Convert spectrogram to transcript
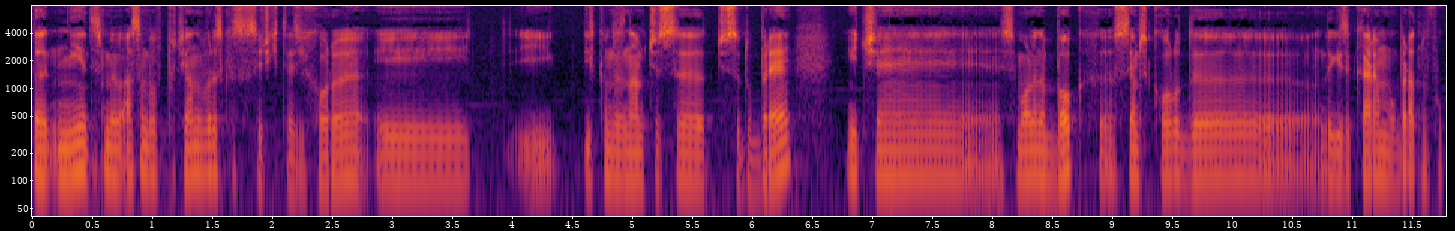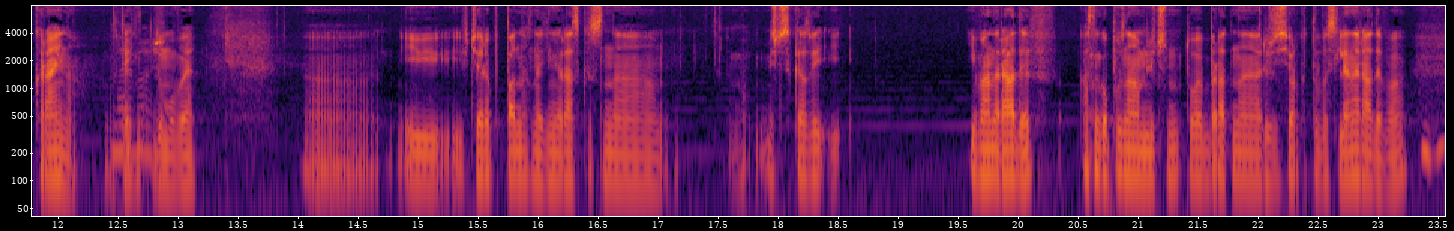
Да, ние сме, аз съм в постоянна връзка с всички тези хора и, и искам да знам, че са, че са добре и че се моля на Бог съвсем скоро да, да ги закарам обратно в Украина, в техните домове и, и вчера попаднах на един разказ на, мисля, се казва Иван Радев. Аз не го познавам лично, той е брат на режисьорката Василена Радева, mm-hmm.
